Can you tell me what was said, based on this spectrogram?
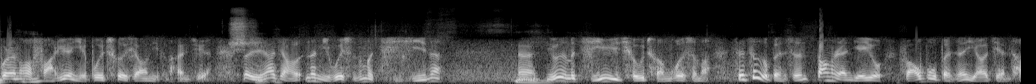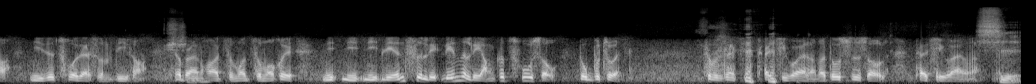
不然的话法院也不会撤销你的判决。那人家讲了，那你为什么那么急呢？嗯，你为什么急于求成或者什么？所以这个本身当然也有法务部本身也要检讨，你的错在什么地方？要不然的话，怎么怎么会你你你连次连连着两个出手都不准？是不是太太奇怪了嘛？都失手了，太奇怪了。是，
